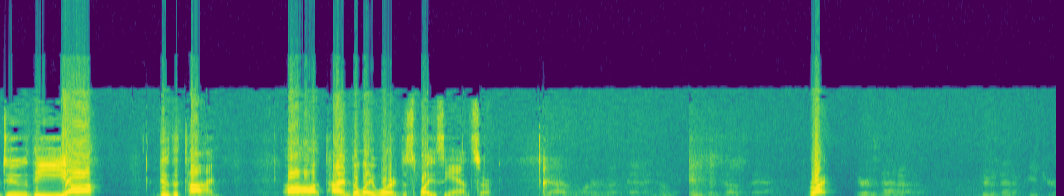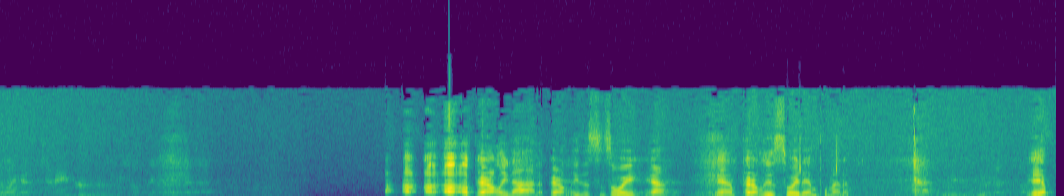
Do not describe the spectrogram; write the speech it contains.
do the uh, do the time uh, time delay where it displays the answer. Yeah, I was wondering about that. I know that Canva does that. Right. There's not a, there's not a feature like a timer or something like that. Uh, uh, uh, apparently not. Apparently this is the way. Yeah. Yeah. Apparently this is the way to implement it. Odd way to do it. I thought. Yep.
